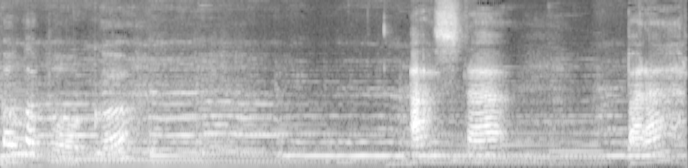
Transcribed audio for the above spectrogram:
Poco a poco hasta parar,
